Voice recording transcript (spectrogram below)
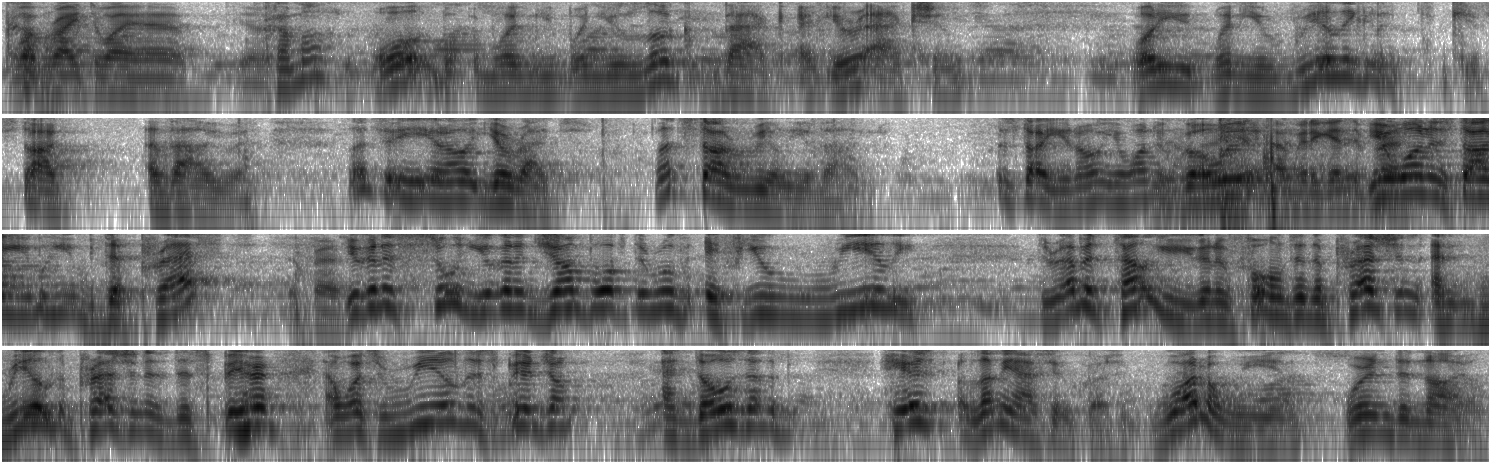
Come What on. right do I have? Yeah. Come on. All, when you when you look back at your actions, what do you when you're really going to start evaluating? Let's say you know you're right. Let's start really evaluating. Start. You know you want to go with it. I'm gonna get depressed. You want to start you, you depressed? Depressed. You're going to soon. You're going to jump off the roof if you really. The Rebbe is telling you you're going to fall into depression, and real depression is despair. And what's real despair? Jump. And those are the. Here's. Let me ask you a question. What are we in? We're in denial.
